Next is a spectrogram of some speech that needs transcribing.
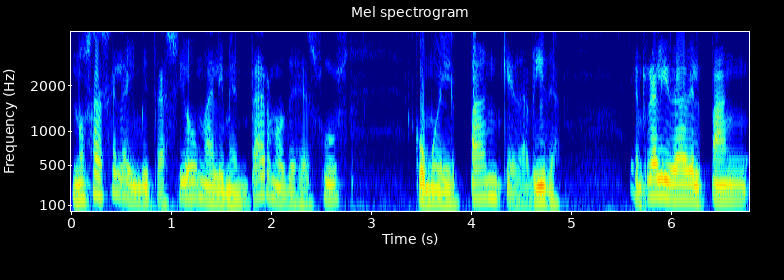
Nos hace la invitación a alimentarnos de Jesús como el pan que da vida. En realidad el pan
